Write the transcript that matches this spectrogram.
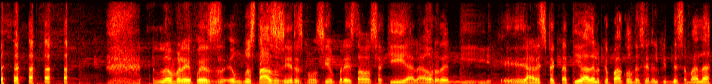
No, hombre, pues un gustazo, señores. Como siempre, estamos aquí a la orden y eh, a la expectativa de lo que pueda acontecer el fin de semana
